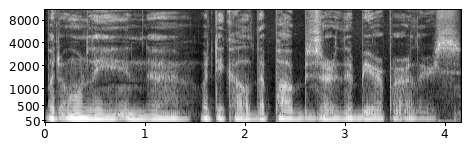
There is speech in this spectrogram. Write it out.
but only in the, what they called the pubs or the beer parlors.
